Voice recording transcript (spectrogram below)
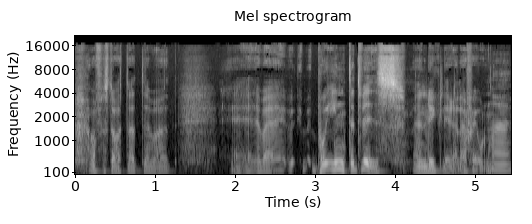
har förstått att det var, ett, eh, det var på intet vis en lycklig relation. Nej.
